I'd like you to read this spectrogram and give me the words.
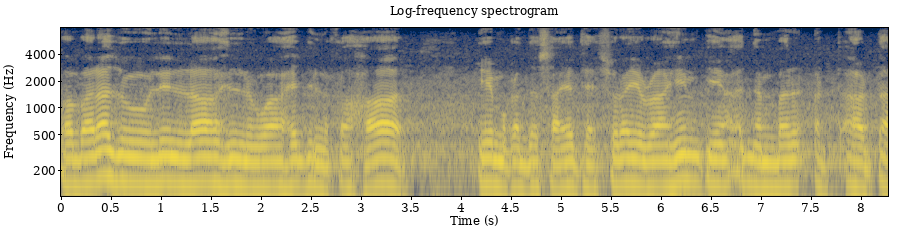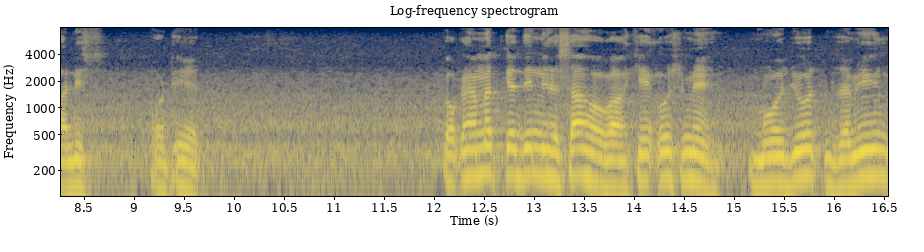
و برض الواحد القحار یہ مقدس آیت ہے، سورہ ابراہیم کی عید نمبر اڑتالیس فورٹی ایٹ تو قیامت کے دن ایسا ہوگا کہ اس میں موجود زمین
